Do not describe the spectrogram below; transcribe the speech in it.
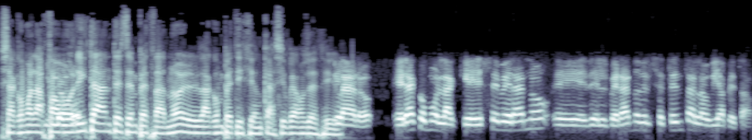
sea, como la luego- favorita antes de empezar, ¿no? La competición, casi podemos decir. Claro, era como la que ese verano, eh, del verano del 70, la había petado.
